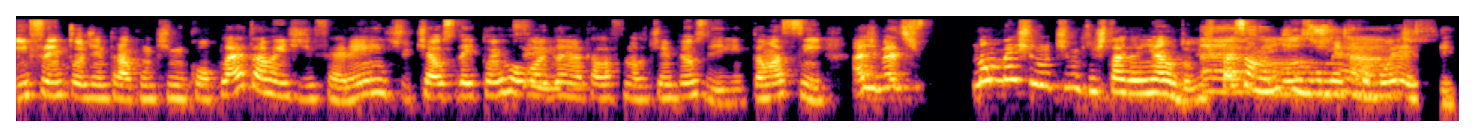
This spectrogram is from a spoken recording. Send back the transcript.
enfrentou de entrar com um time completamente diferente. O Chelsea deitou e rolou Sim. e ganhou aquela final da Champions League. Então, assim, às vezes, não mexe no time que está ganhando, especialmente num famoso momento como esse.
